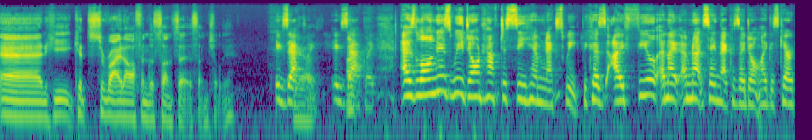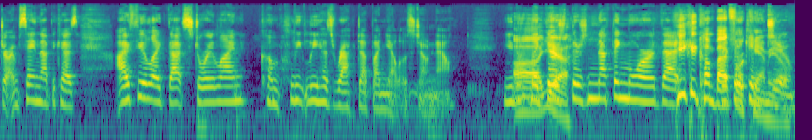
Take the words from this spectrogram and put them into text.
and he gets to ride off in the sunset essentially. Exactly. Exactly. As long as we don't have to see him next week, because I feel, and I, I'm not saying that because I don't like his character. I'm saying that because I feel like that storyline completely has wrapped up on Yellowstone now. You know, Uh, like there's yeah. there's nothing more that He could come back for a they cameo. do.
